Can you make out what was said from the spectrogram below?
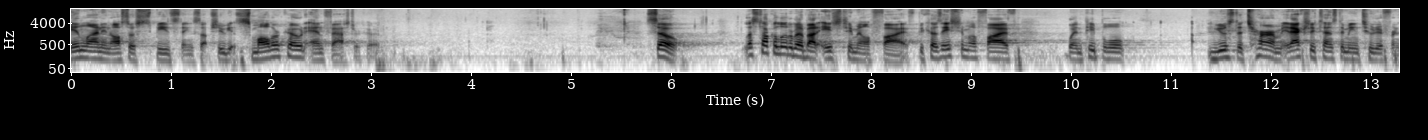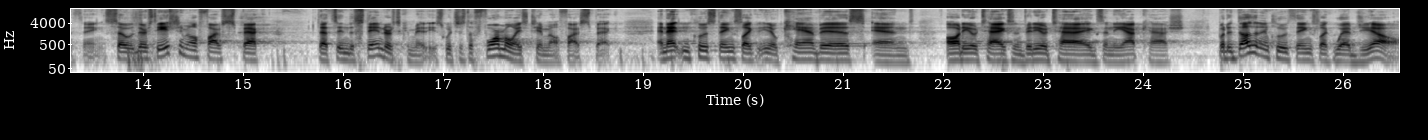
inlining also speeds things up. So you get smaller code and faster code. So let's talk a little bit about HTML5. Because HTML5, when people use the term, it actually tends to mean two different things. So there's the HTML5 spec that's in the standards committees, which is the formal HTML5 spec. And that includes things like you know, Canvas and audio tags and video tags and the app cache, but it doesn't include things like WebGL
